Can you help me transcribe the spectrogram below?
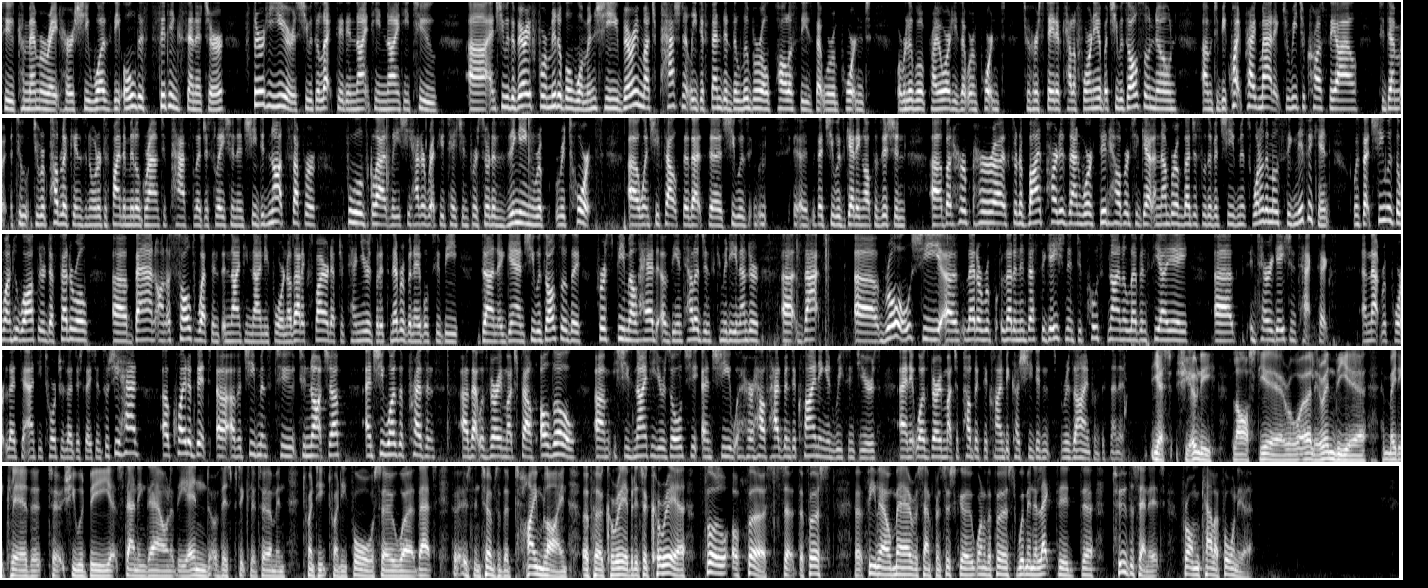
to commemorate her. She was the oldest sitting senator, 30 years. She was elected in 1992. Uh, and she was a very formidable woman. She very much passionately defended the liberal policies that were important or liberal priorities that were important to her state of California. But she was also known um, to be quite pragmatic, to reach across the aisle to, Dem- to, to Republicans in order to find a middle ground to pass legislation. And she did not suffer fools gladly. She had a reputation for sort of zinging re- retorts uh, when she felt that, that uh, she was uh, that she was getting opposition. Uh, but her her uh, sort of bipartisan work did help her to get a number of legislative achievements. One of the most significant was that she was the one who authored a federal uh, ban on assault weapons in 1994. Now, that expired after 10 years, but it's never been able to be done again. She was also the first female head of the Intelligence Committee, and under uh, that uh, role, she uh, led, a, led an investigation into post 9 11 CIA uh, interrogation tactics, and that report led to anti torture legislation. So she had uh, quite a bit of achievements to, to notch up, and she was a presence that was very much felt. Although um, she's 90 years old, she, and she her health had been declining in recent years, and it was very much a public decline because she didn't resign from the Senate. Yes, she only last year or earlier in the year made it clear that uh, she would be standing down at the end of this particular term in 2024. So uh, that is in terms of the timeline of her career, but it's a career full of firsts. Uh, the first uh, female mayor of San Francisco, one of the first women elected uh, to the Senate from California.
